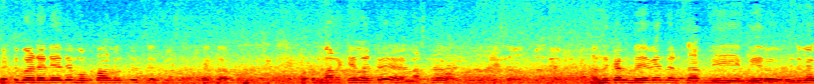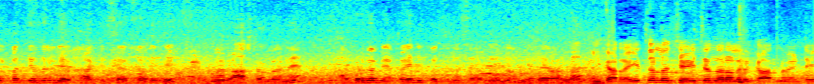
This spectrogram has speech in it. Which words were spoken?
పెట్టుబడి అనేది ముప్పాల నుంచి వచ్చేస్తుంది సార్ పెద్దప్పుడు అప్పుడు మనకేంటంటే నష్టమే అందుకని మేమేంటంటే సార్ మీ మీరు రెండు వేల పద్దెనిమిదిలో మీరు పాటిస్తారు సార్ ఇది మన రాష్ట్రంలోనే. అప్పుడుగా మేము ట్రైనింగ్కి వచ్చినా సార్ నేను మీ దయ వల్ల ఇంకా రైతుల్లో చైతన్యం రాలేదు కారణం ఏంటి?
